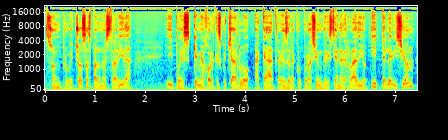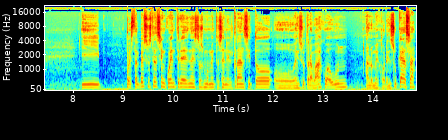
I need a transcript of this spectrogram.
son provechosas para nuestra vida. Y pues qué mejor que escucharlo acá a través de la Corporación Cristiana de Radio y Televisión. Y pues tal vez usted se encuentre en estos momentos en el tránsito o en su trabajo aún, a lo mejor en su casa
